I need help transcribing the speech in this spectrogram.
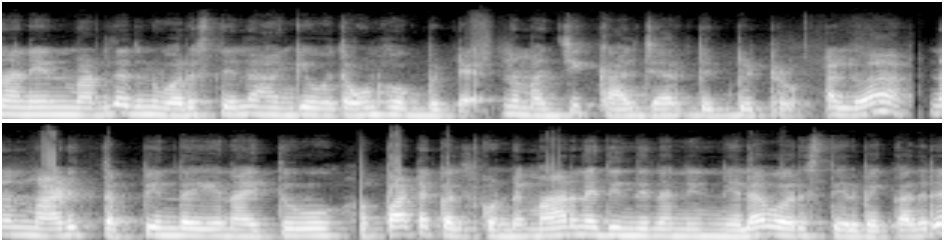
ನಾನೇನು ಮಾಡಿದೆ, ಅದನ್ನು ಒರೆಸ್ಲಿಲ್ಲ, ಹಾಗೆ ತೊಗೊಂಡು ಹೋಗ್ಬಿಟ್ಟೆ. ನಮ್ಮ ಅಜ್ಜಿ ಕಾಲು ಜಾರ್ ಬಿದ್ದುಬಿಟ್ರು ಅಲ್ವಾ? ನಾನು ಮಾಡಿದ ತಪ್ಪಿಂದ ಏನಾಯಿತು? ಪಾಠ ಕಲ್ತ್ಕೊಂಡೆ. ಮಾರನೇ ದಿನದಿಂದ ನೀನು ನೆಲ ಒರೆಸ್ತಿರ್ಬೇಕಾದ್ರೆ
